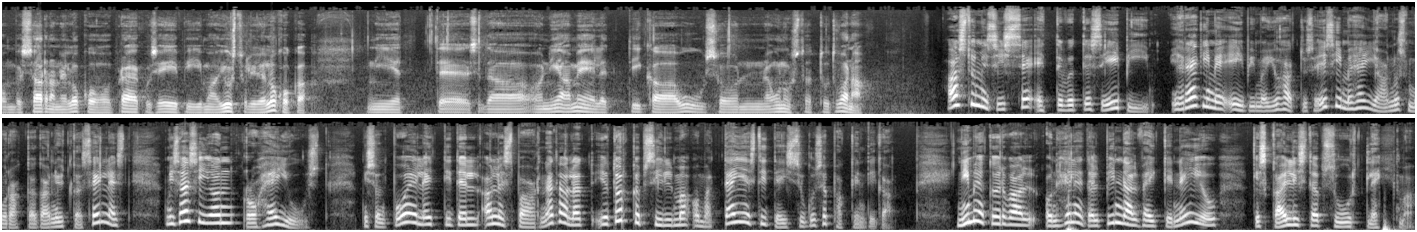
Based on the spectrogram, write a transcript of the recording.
umbes sarnane logo praeguse E-piima juustulille logoga. nii et eh, seda on hea meel, et iga uus on unustatud vana astume sisse ettevõttes E-piim ja räägime E-piima juhatuse esimehe Jaanus Murakaga nüüd ka sellest, mis asi on rohejuust, mis on poelettidel alles paar nädalat ja torkab silma oma täiesti teistsuguse pakendiga nime kõrval on heledal pinnal väike neiu, kes kallistab suurt lehma,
